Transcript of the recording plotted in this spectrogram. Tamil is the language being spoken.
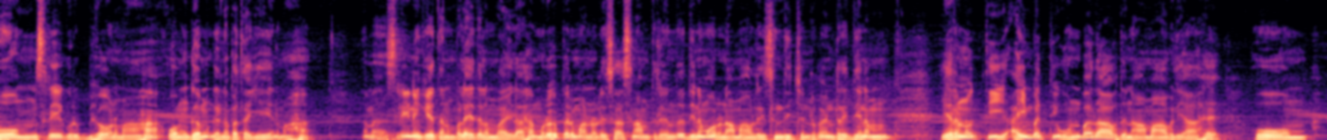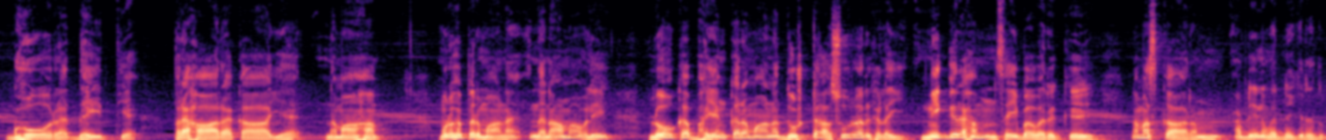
ஓம் ஸ்ரீ குருப்பியோ நமः ஓம் கம் கணபதையே நமः நம்ம ஸ்ரீநிகேதன் வலைதளம் வாயிலாக முருகப்பெருமானுடைய சாஸ்திரநாமத்திலிருந்து தினமும் ஒரு நாமாவளி சிந்திச்சுருக்கோம் இன்றைய தினம் இரநூத்தி ஐம்பத்தி ஒன்பதாவது நாமாவளியாக ஓம் கோர தைத்திய பிரகாரகாய நமாக முருகப்பெருமான இந்த நாமாவளி லோக பயங்கரமான துஷ்ட அசுரர்களை நிகிரகம் செய்பவருக்கு நமஸ்காரம் அப்படின்னு வர்ணிக்கிறது.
